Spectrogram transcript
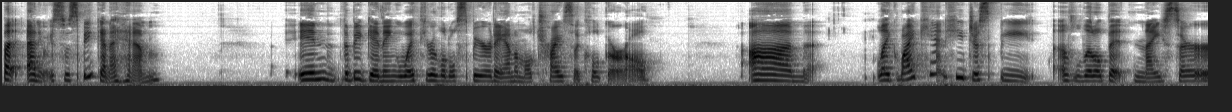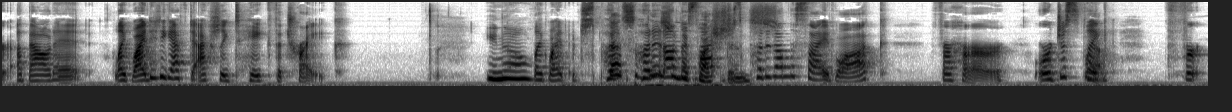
but anyway, so speaking of him, in the beginning with your little spirit animal tricycle girl, um, like why can't he just be a little bit nicer about it? Like, why did he have to actually take the trike? You know, Like, why just put put it on the the side? Just put it on the sidewalk for her, or just like Yeah. for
